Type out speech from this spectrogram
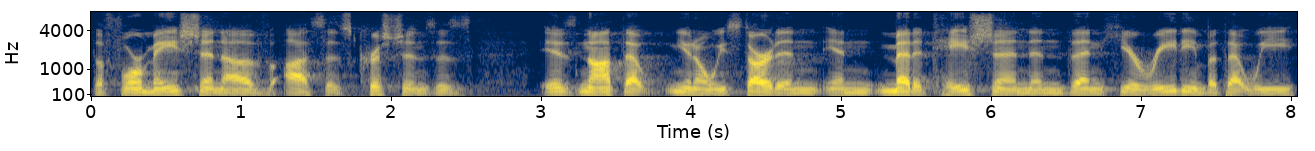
the formation of us as Christians is, is not that, you know, we start in, in meditation and then hear reading, but that we,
